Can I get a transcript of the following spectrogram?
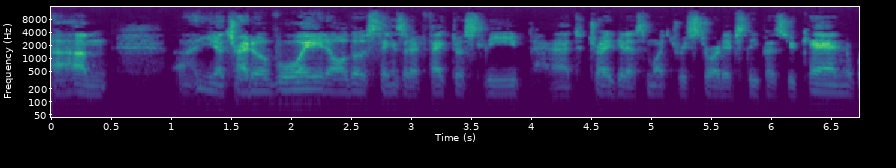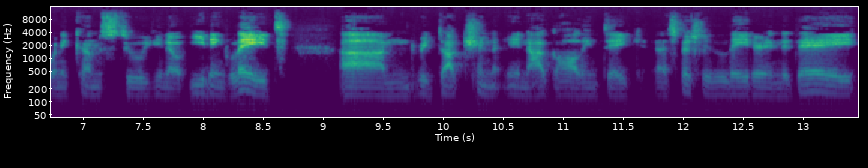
Um, uh, you know, try to avoid all those things that affect your sleep, uh, to try to get as much restorative sleep as you can when it comes to, you know, eating late um, reduction in alcohol intake, especially later in the day,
